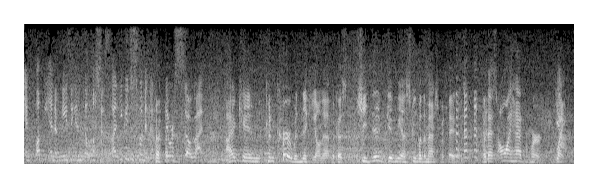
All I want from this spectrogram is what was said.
and fluffy and amazing and delicious. Uh, you could just swim in them. they were so good. I can concur with Nikki on that because she did give me a scoop of the mashed potatoes. but that's all I had from her plate. Yeah.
